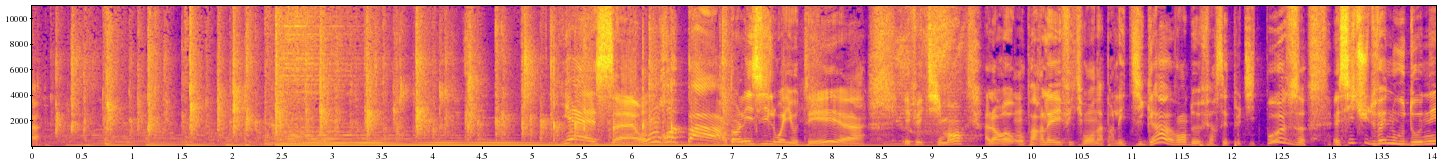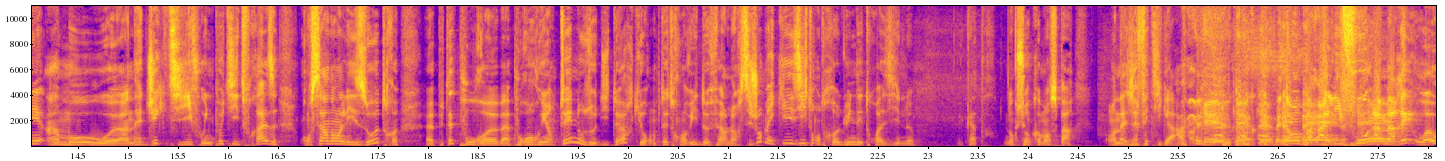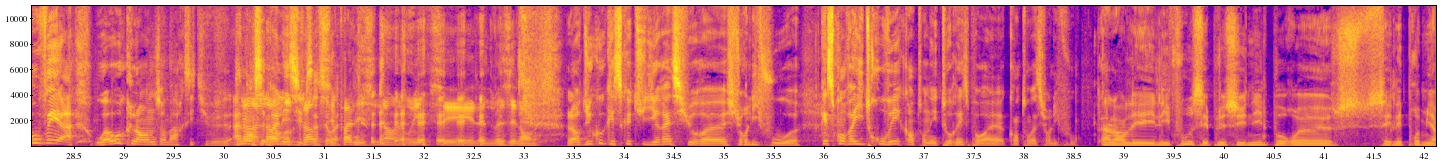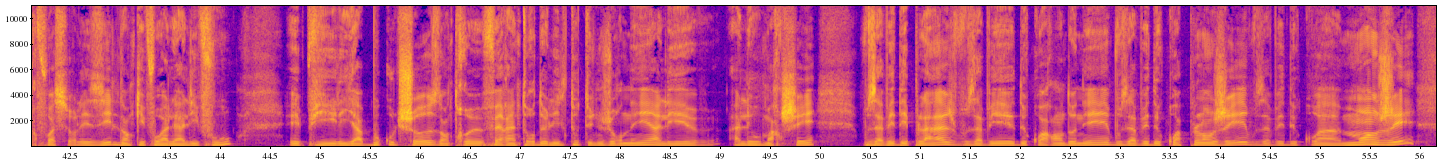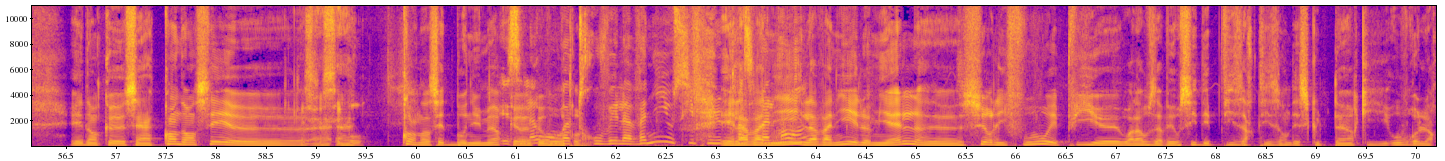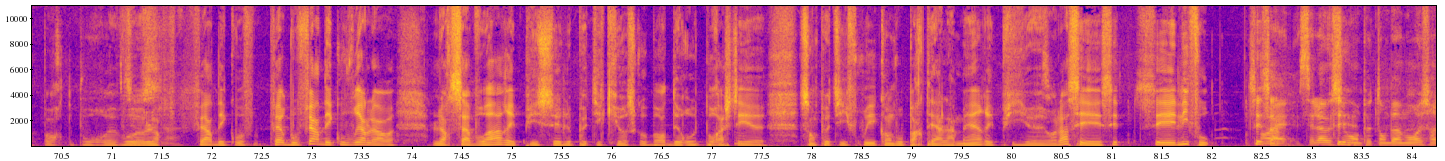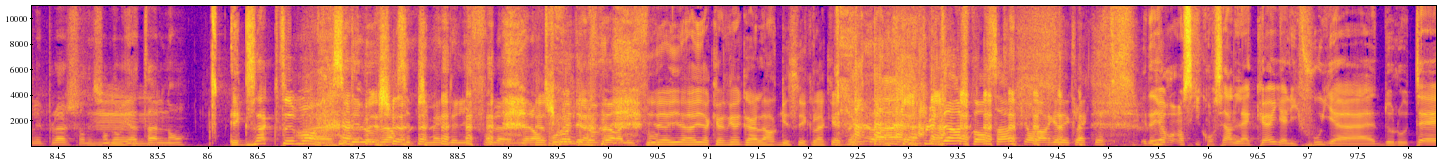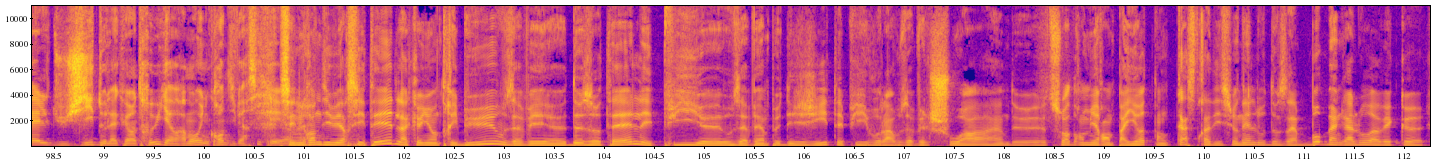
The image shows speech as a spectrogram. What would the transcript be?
Yes, on repart dans les îles Loyauté. euh, effectivement. Alors on parlait effectivement, on a parlé Tiga avant de faire cette petite pause. Et si tu devais nous donner un mot ou euh, un adjectif ou une petite phrase concernant les autres, euh, peut-être pour euh, bah, pour orienter nos auditeurs qui auront peut-être envie de faire leur séjour, mais qui hésitent entre l'une des trois îles. Les quatre. Donc si on commence par, on a déjà fait Tiga. Ok, ok, ok. Maintenant on part à Lifou, à Marais ou à UVA ou à Auckland, Jean-Marc, si tu veux. Ah non, c'est pas les îles, ça c'est vrai. Pas les îles, non, oui, c'est la Nouvelle-Zélande. Alors du coup, qu'est-ce que tu dirais sur euh, sur Lifou euh? Qu'est-ce qu'on va y trouver quand on est touriste pour euh, quand on va sur Lifou? Alors les Lifou, c'est plus une île pour, euh, c'est les premières fois sur les îles, donc il faut aller à Lifou. Et puis il y a beaucoup de choses entre faire un tour de l'île toute une journée, aller euh, aller au marché. Vous avez des plages, vous avez de quoi randonner, vous avez de quoi plonger, vous avez de quoi manger. Et donc euh, c'est un condensé, euh, c'est beau. condensé de bonne humeur Et que, c'est là que où vous on va retrouvez. trouver la vanille aussi plus Et la vanille, hein. la vanille et le miel euh, sur l'IFU. Et puis euh, voilà, vous avez aussi des petits artisans, des sculpteurs qui ouvrent leurs portes pour euh, vous, leur faire, décou- faire vous faire découvrir leur, leur savoir. Et puis c'est le petit kiosque au bord de route pour acheter euh, son petit fruit quand vous partez à la mer. Et puis euh, voilà, c'est c'est- c'est l'IFU. C'est ça. C'est là aussi où on peut tomber amoureux sur les plages, sur des sons Hmm. d'Oriental, non? Exactement. Ouais, C'est des lovers, ces petits mecs de l'IFU, là. Vous allez en Je trouver crois des lovers à l'IFU. Il y a, a- a quelqu'un qui a largué ses claquettes. Bah, plus d'un, je pense, hein, qui ont largué des claquettes. Et d'ailleurs, en ce qui concerne l'accueil, à Lifou, il y a de l'hôtel, du gîte, de l'accueil intrus, il y a vraiment une grande diversité. C'est hein. une grande diversité, de l'accueil en tribu, vous avez euh, deux hôtels et puis euh, vous avez un peu des gîtes et puis voilà, vous avez le choix hein, de soit dormir en paillote, en casse traditionnelle ou dans un beau bungalow avec euh,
